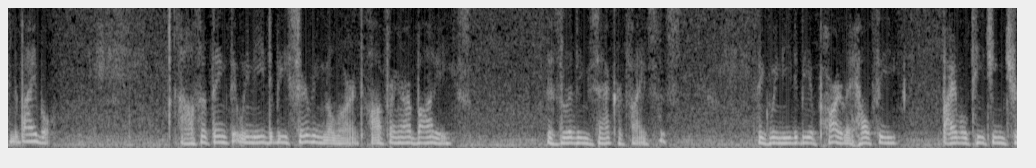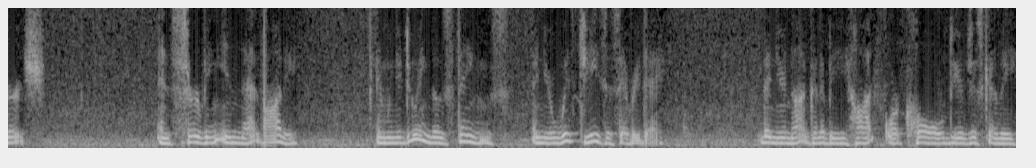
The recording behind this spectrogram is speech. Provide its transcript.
in the Bible. I also think that we need to be serving the Lord, offering our bodies as living sacrifices. I think we need to be a part of a healthy Bible teaching church and serving in that body. And when you're doing those things and you're with Jesus every day, then you're not going to be hot or cold. You're just going to be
